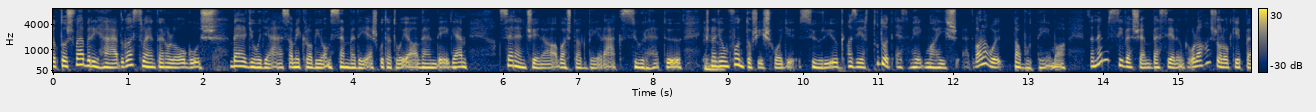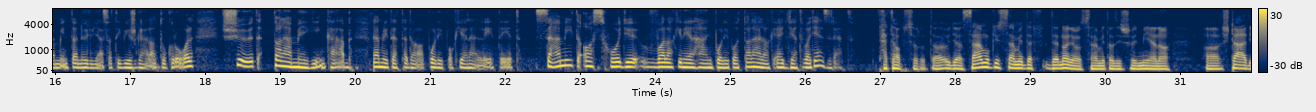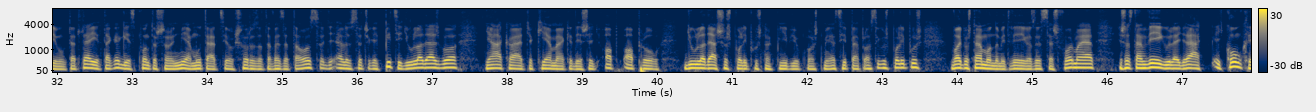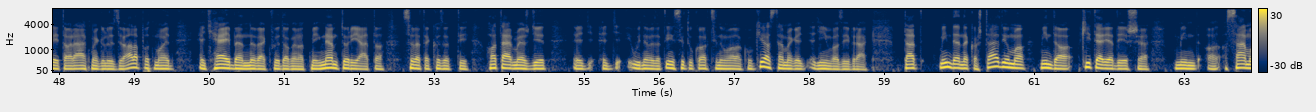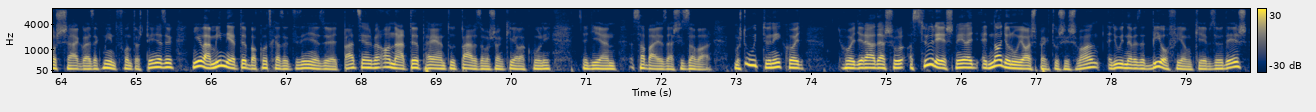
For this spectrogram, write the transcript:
Dr. Schwab Richard, gastroenterológus, belgyógyász, a mikrobiom szenvedélyes kutatója a vendégem. Szerencsére a vastagbélák szűrhető, Igen. és nagyon fontos is, hogy szűrjük. Azért tudod, ez még ma is hát valahol tabu téma. Szóval nem szívesen beszélünk róla, hasonlóképpen, mint a nőgyógyászati vizsgálatokról, sőt, talán még inkább. Említetted a polipok jelenlétét. Számít az, hogy valakinél hány polipot találnak, egyet vagy ezret? Hát abszolút. A, ugye a számuk is számít, de, de nagyon számít az is, hogy milyen a, a stádiumuk. Tehát leírták egész pontosan, hogy milyen mutációk sorozata vezet ahhoz, hogy először csak egy pici gyulladásból nyálkaártya kiemelkedés egy ap- apró gyulladásos polipusnak mi hívjuk most mi, ez hiperplastikus polipus, vagy most nem mondom itt végig az összes formáját, és aztán végül egy, rák, egy konkrétan rák megelőző állapot, majd egy helyben növekvő daganat még nem töri át a szövetek közötti határmesdjét, egy, egy úgynevezett institu karcinom alakul ki, aztán meg egy, egy invazív rák. Tehát mindennek a stádiuma, mind a kiterjedése, mind a, számossága, ezek mind fontos tényezők. Nyilván minél több a kockázati tényező egy páciensben, annál több helyen tud párhuzamosan kialakulni egy ilyen szabályozási zavar. Most úgy tűnik, hogy hogy ráadásul a szűrésnél egy, egy nagyon új aspektus is van, egy úgynevezett biofilm képződés,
